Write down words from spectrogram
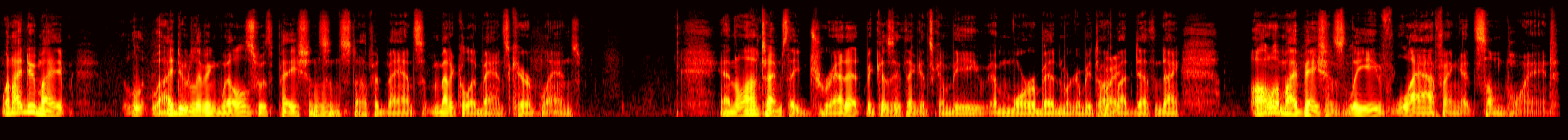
when I do my, I do living wills with patients Mm-hmm. and stuff, advanced medical advanced care plans. And a lot of times they dread it because they think it's going to be morbid and we're going to be talking Right. about death and dying. all of my patients leave laughing at some point,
